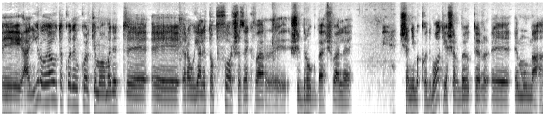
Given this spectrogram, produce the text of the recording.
אה, אני רואה אותה קודם כל כמועמדת אה, אה, ראויה ל top 4 שזה כבר שדרוג בהשוואה לשנים הקודמות, יש הרבה יותר אמונה,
